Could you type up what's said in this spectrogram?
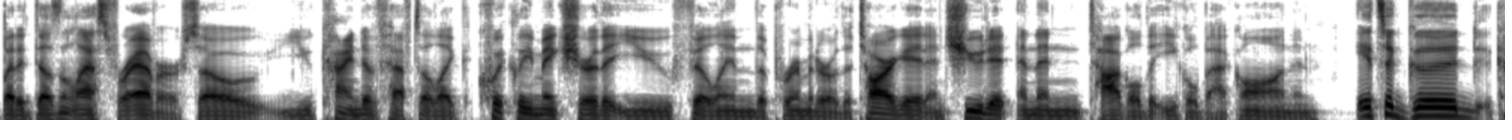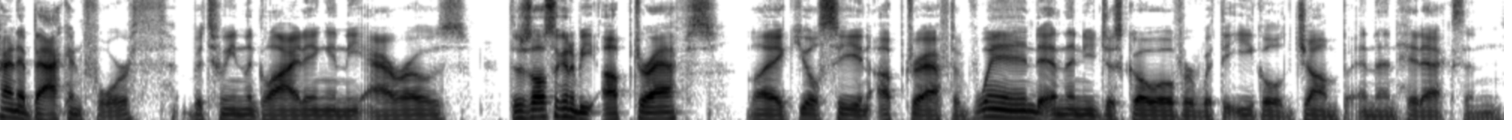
but it doesn't last forever. So you kind of have to like quickly make sure that you fill in the perimeter of the target and shoot it, and then toggle the eagle back on. And it's a good kind of back and forth between the gliding and the arrows. There's also going to be updrafts. Like you'll see an updraft of wind, and then you just go over with the eagle, jump, and then hit X, and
